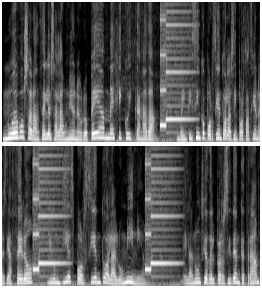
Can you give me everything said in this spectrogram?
nuevos aranceles a la Unión Europea, México y Canadá. Un 25% a las importaciones de acero y un 10% al aluminio. El anuncio del presidente Trump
